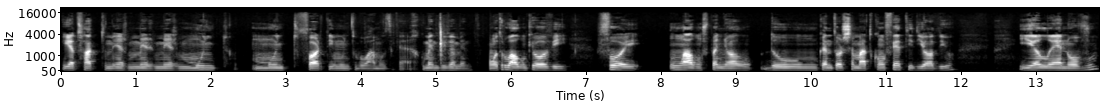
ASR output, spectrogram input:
E é de facto mesmo, mesmo, mesmo muito, muito forte e muito boa a música. Recomendo vivamente. Outro álbum que eu ouvi foi um álbum espanhol de um cantor chamado Confetti de Ódio. E ele é novo,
